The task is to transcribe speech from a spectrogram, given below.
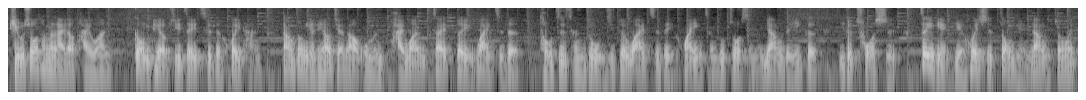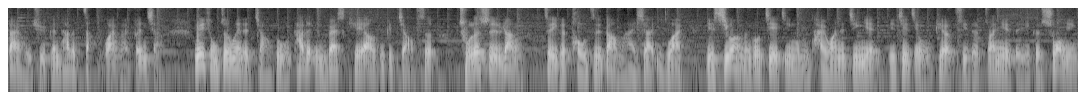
比如说，他们来到台湾，跟我们 PLC 这一次的会谈当中，也了解到我们台湾在对外资的投资程度，以及对外资的一个欢迎程度，做什么样的一个一个措施。这一点也会是重点，让尊威带回去跟他的长官来分享。因为从尊威的角度，他的 InvestKL 的一个角色，除了是让这个投资到马来西亚以外，也希望能够借鉴我们台湾的经验，也借鉴我们 PLC 的专业的一个说明，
